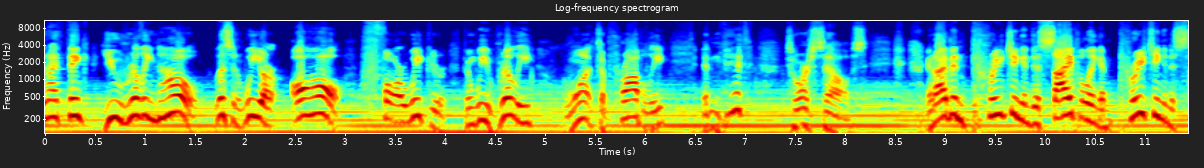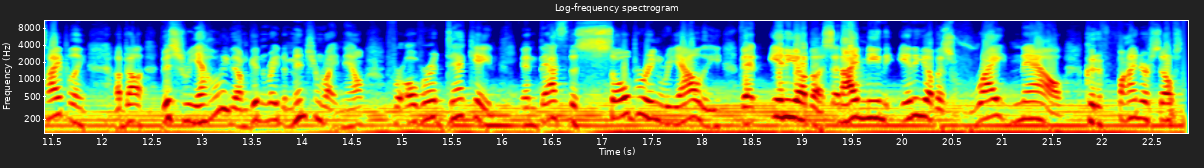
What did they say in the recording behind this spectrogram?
than I think you really know. Listen, we are all far weaker than we really want to probably admit to ourselves. And I've been preaching and discipling and preaching and discipling about this reality that I'm getting ready to mention right now for over a decade. And that's the sobering reality that any of us, and I mean any of us right now, could find ourselves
